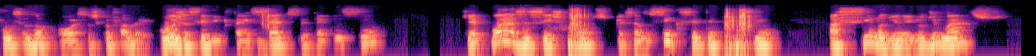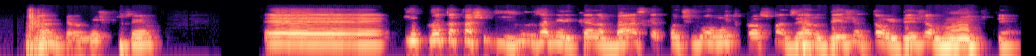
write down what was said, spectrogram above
forças opostas que eu falei. Hoje a Selic está em 7,75, que é quase 6 pontos percentuais, 5,75 acima do nível de março, né, que era 2%. É, enquanto a taxa de juros americana básica continua muito próxima a zero desde então e desde há muito tempo.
